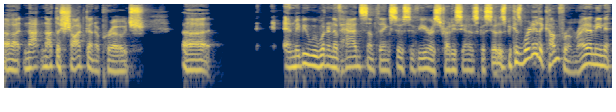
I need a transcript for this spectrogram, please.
Uh, not not the shotgun approach uh, and maybe we wouldn't have had something so severe as Traditionis Custodes because where did it come from, right? I mean,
